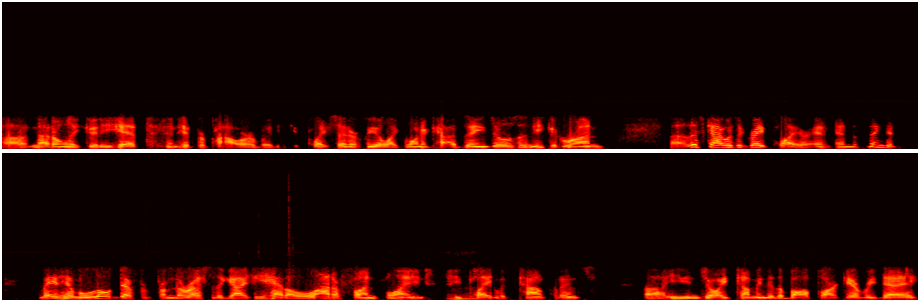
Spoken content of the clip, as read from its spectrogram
Uh, not only could he hit and hit for power, but he could play center field like one of God's angels, and he could run. Uh, this guy was a great player, and and the thing that made him a little different from the rest of the guys. He had a lot of fun playing. Mm-hmm. He played with confidence. Uh, he enjoyed coming to the ballpark every day.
